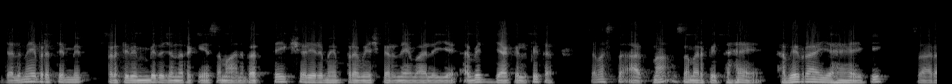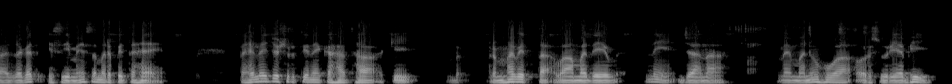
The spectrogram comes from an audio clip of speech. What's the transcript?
जल में प्रतिबिंबित चंद्र के समान प्रत्येक शरीर में प्रवेश करने वाले ये अविद्याकल्पित समस्त आत्मा समर्पित है। अभिप्राय यह है कि सारा जगत इसी में समर्पित है। पहले जो श्रुति ने कहा था कि ब्रह्मवित्ता वामदेव ने जाना मैं मनु हुआ और सूर्य भी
